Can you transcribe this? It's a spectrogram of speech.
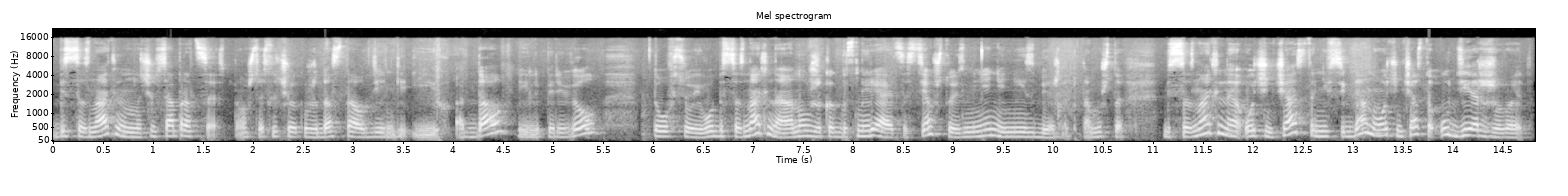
бессознательно начался процесс. Потому что если человек уже достал деньги и их отдал или перевел, то все, его бессознательное, оно уже как бы смиряется с тем, что изменения неизбежны. Потому что бессознательное очень часто, не всегда, но очень часто удерживает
